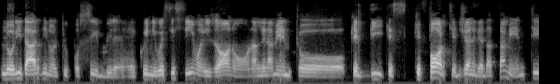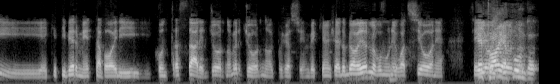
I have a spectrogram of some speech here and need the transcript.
lo, ritardino il più possibile. E quindi questi stimoli sono un allenamento che, di, che, che porti e generi adattamenti e che ti permetta poi di contrastare giorno per giorno il processo di invecchiamento. Cioè, dobbiamo vederlo come un'equazione. Se e poi, giorno... appunto,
